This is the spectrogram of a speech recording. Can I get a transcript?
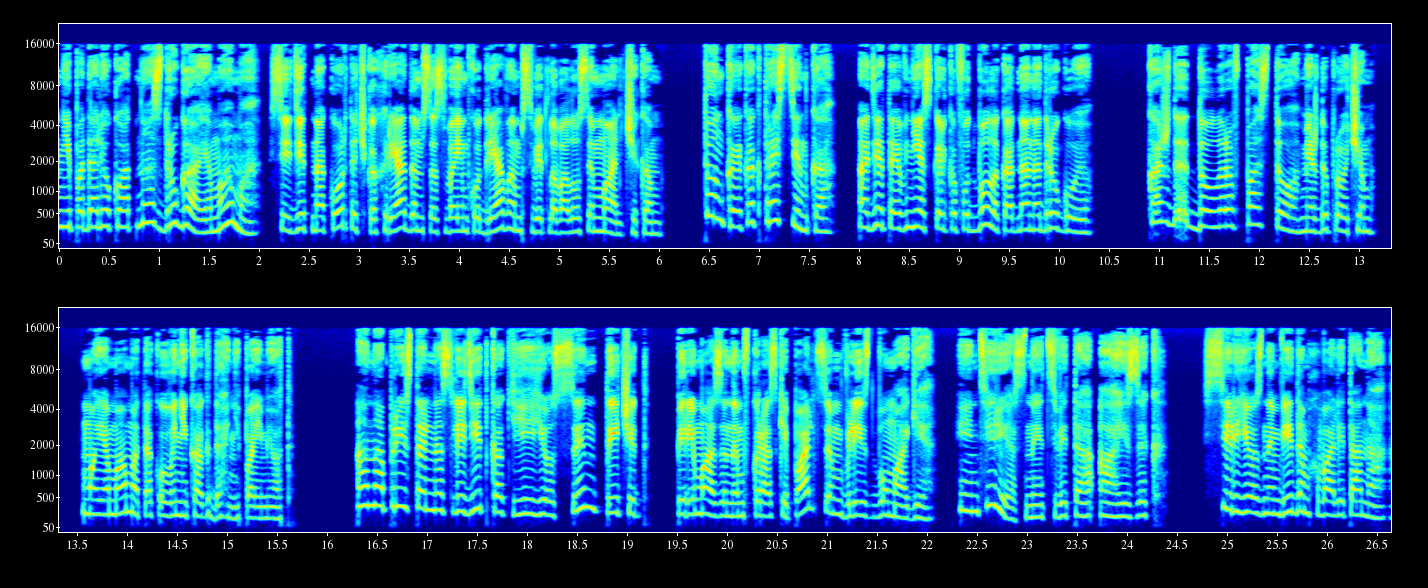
Неподалеку от нас другая мама сидит на корточках рядом со своим кудрявым светловолосым мальчиком. Тонкая, как тростинка, одетая в несколько футболок одна на другую. Каждая долларов по сто, между прочим. Моя мама такого никогда не поймет. Она пристально следит, как ее сын тычет перемазанным в краске пальцем в лист бумаги. Интересные цвета, Айзек. С серьезным видом хвалит она.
